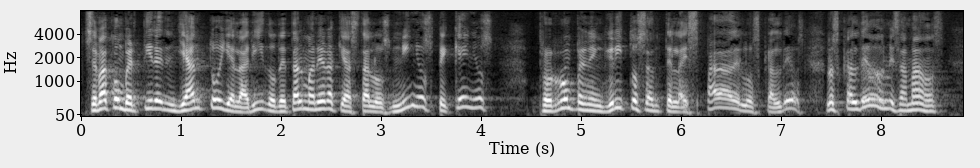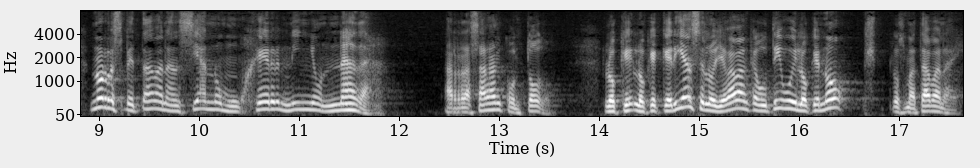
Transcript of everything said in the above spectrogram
se va a convertir en llanto y alarido, de tal manera que hasta los niños pequeños prorrumpen en gritos ante la espada de los caldeos. Los caldeos, mis amados, no respetaban anciano, mujer, niño, nada. Arrasaban con todo. Lo que, lo que querían se lo llevaban cautivo y lo que no, los mataban ahí.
